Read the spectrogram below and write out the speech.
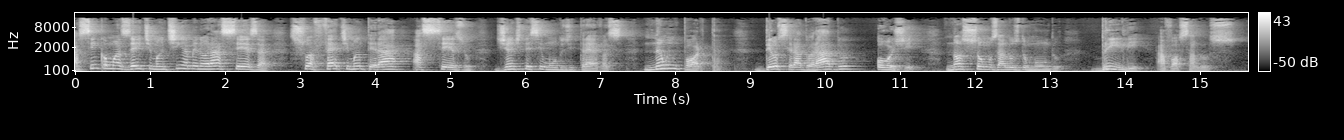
Assim como o azeite mantinha a menorá acesa, sua fé te manterá aceso diante desse mundo de trevas. Não importa, Deus será adorado hoje. Nós somos a luz do mundo. Brilhe a vossa luz.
